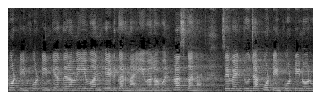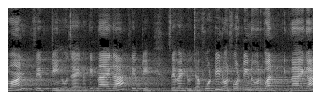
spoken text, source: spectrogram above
फोर्टीन फोर्टीन के अंदर हमें ये वन ऐड करना है, ये वाला वन प्लस करना है। सेवन टू जा फोर्टीन फोर्टीन और वन फिफ्टीन हो जाएगा। कितना आएगा? फिफ्टीन सेवन टू जा फोर्टीन और फोर्टीन और वन कितना आएगा?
